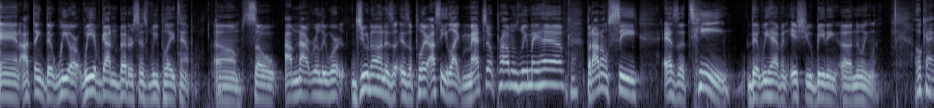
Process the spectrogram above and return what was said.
and I think that we are we have gotten better since we played Tampa. Um, so I'm not really worried. Judon is a, is a player. I see like matchup problems we may have, but I don't see as a team that we have an issue beating uh, New England. Okay.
